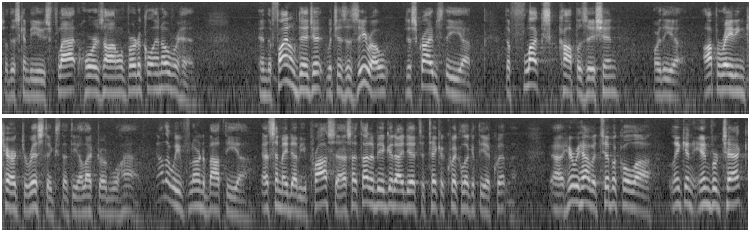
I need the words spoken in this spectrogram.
So this can be used flat, horizontal, vertical, and overhead. And the final digit, which is a zero, describes the, uh, the flux composition or the uh, operating characteristics that the electrode will have. Now that we've learned about the uh, SMAW process, I thought it'd be a good idea to take a quick look at the equipment. Uh, here we have a typical uh, Lincoln Invertec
